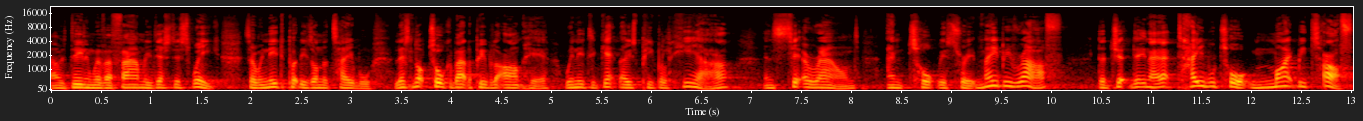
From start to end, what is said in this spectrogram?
I was dealing with a family just this week, so we need to put these on the table. Let's not talk about the people that aren't here. We need to get those people here and sit around and talk this through. It may be rough. The, you know, that table talk might be tough,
